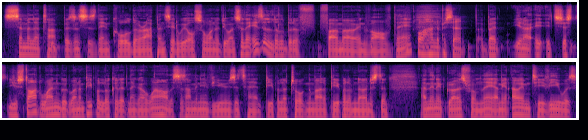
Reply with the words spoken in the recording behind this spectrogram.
similar type businesses then called her up and said we also want to do one. So there is a little bit of FOMO involved there. Oh, well, hundred percent. But you know it, it's just you start one good one and people look at it and they go wow this is how many views it's had people are talking about it people have noticed it and then it grows from there i mean omtv was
